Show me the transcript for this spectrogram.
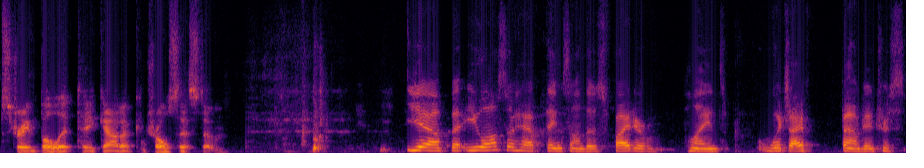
stray bullet take out a control system. Yeah, but you also have things on those fighter planes, which I found interest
